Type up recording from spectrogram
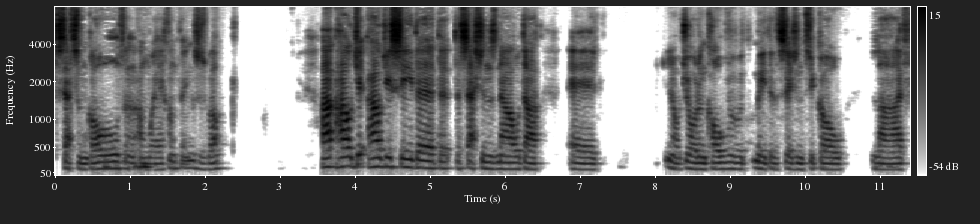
set some goals and, and work on things as well. How, how do you, how do you see the, the, the sessions now that uh, you know during COVID made the decision to go live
